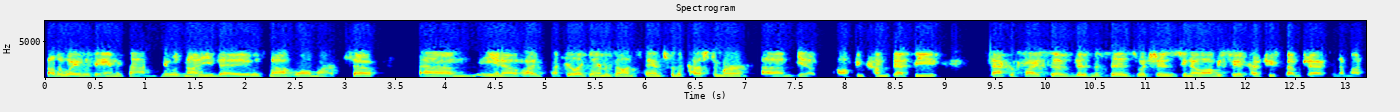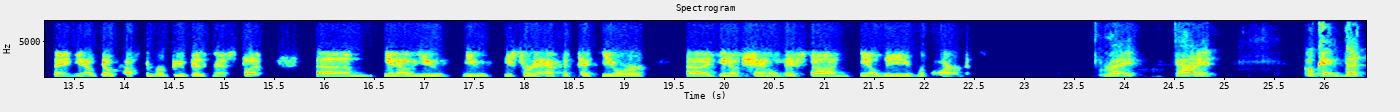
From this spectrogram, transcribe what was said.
by the way, it was Amazon. It was not eBay. It was not Walmart. So, um, you know, I, I, feel like Amazon stands for the customer. Um, you know, often comes at the sacrifice of businesses, which is, you know, obviously a touchy subject. And I'm not saying, you know, go customer, boo business, but, um, you know, you, you, you sort of have to pick your, uh, you know, channel based on, you know, the requirements. Right. Got it. Okay, that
